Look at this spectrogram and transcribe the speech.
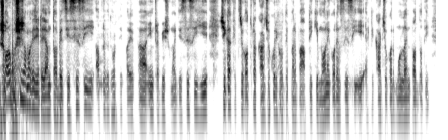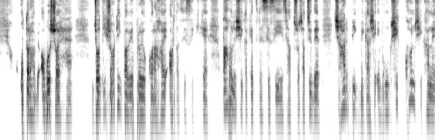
সর্বশেষ আমাকে যেটা জানতে হবে যে সিসি আপনাকে ধরতে পারে ইন্টারভিউ সময় যে সিসিই শিক্ষাক্ষেত্রে কতটা কার্যকরী হতে পারে বা আপনি কি মনে করেন সিসিই একটি কার্যকর মূল্যায়ন পদ্ধতি? উত্তর হবে অবশ্যই হ্যাঁ। যদি সঠিকভাবে প্রয়োগ করা হয় অর্থাৎ সিসিকে তাহলে শিক্ষাক্ষেত্রে সিসি ছাত্রছাত্রীদের সার্বিক বিকাশে এবং শিক্ষণ শিখানে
